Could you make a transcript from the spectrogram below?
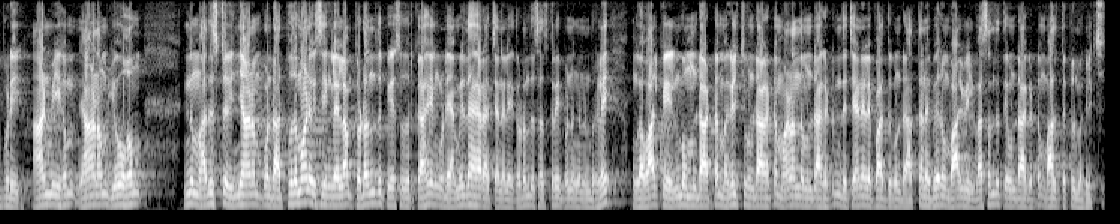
இப்படி ஆன்மீகம் ஞானம் யோகம் இன்னும் அதிர்ஷ்ட விஞ்ஞானம் போன்ற அற்புதமான விஷயங்களை எல்லாம் தொடர்ந்து பேசுவதற்காக எங்களுடைய அமிர்தகாரா சேனலை தொடர்ந்து சப்ஸ்கிரைப் பண்ணுங்க நண்பர்களே. உங்கள் வாழ்க்கையில் இன்பம் உண்டாகட்டும் மகிழ்ச்சி உண்டாகட்டும் ஆனந்தம் உண்டாகட்டும் இந்த சேனலை பார்த்து கொண்டு அத்தனை பேரும் வாழ்வில் வசந்தத்தை உண்டாகட்டும் வாழ்த்துக்கள் மகிழ்ச்சி.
